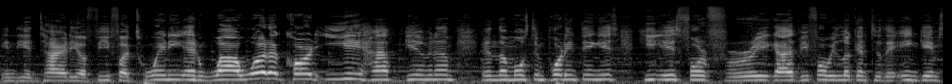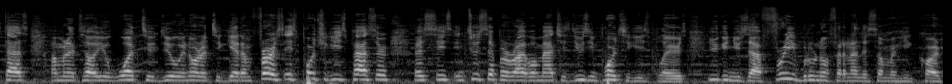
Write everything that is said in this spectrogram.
in the entirety of FIFA 20 and wow what a card EA have given him. And the most important thing is he is for free guys. Before we look into the in-game stats I'm gonna tell you what to do in order to get him. First is Portuguese passer assist in two separate rival matches using Portuguese players. You can use that free Bruno Fernandes summer heat card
